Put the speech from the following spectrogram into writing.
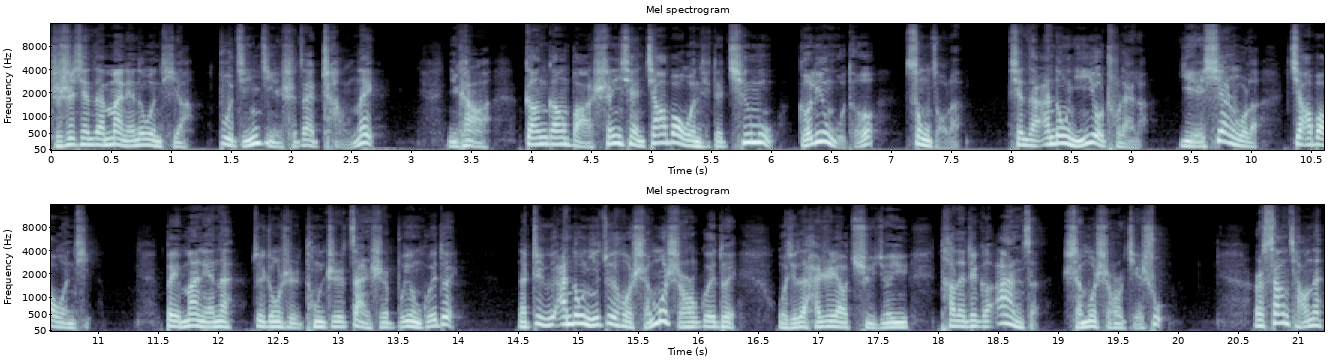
只是现在曼联的问题啊，不仅仅是在场内。你看啊，刚刚把深陷家暴问题的青木格林伍德送走了，现在安东尼又出来了，也陷入了家暴问题，被曼联呢最终是通知暂时不用归队。那至于安东尼最后什么时候归队，我觉得还是要取决于他的这个案子什么时候结束。而桑乔呢，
